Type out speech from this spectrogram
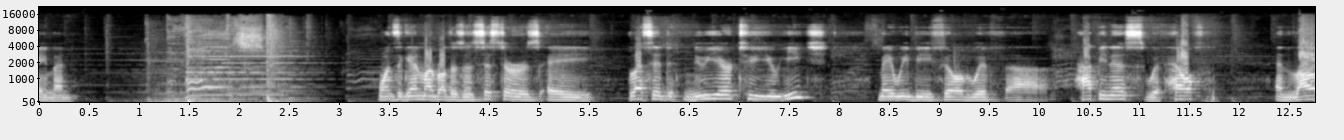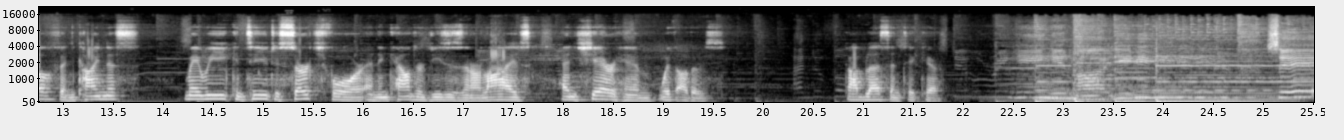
Amen. Once again, my brothers and sisters, a blessed new year to you each. May we be filled with uh, happiness, with health, and love and kindness. May we continue to search for and encounter Jesus in our lives and share him with others. God bless and take care. Ear,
